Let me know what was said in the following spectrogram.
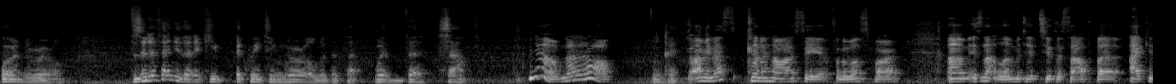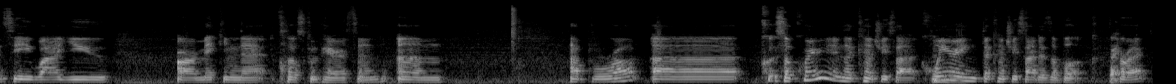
or in the rural. Does it offend you that I keep equating rural with the th- with the South? No, not at all. Okay. I mean, that's kind of how I see it for the most part. Um, it's not limited to the South, but I can see why you are making that close comparison. Um, I brought uh, so queering in the countryside. Queering the countryside is a book, Mm-hmm. Right. correct?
